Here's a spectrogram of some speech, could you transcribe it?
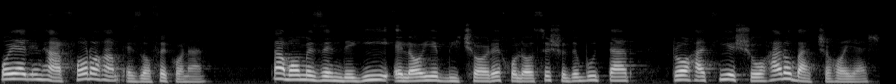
باید این حرفها را هم اضافه کنند تمام زندگی الای بیچاره خلاصه شده بود در راحتی شوهر و بچه هایش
